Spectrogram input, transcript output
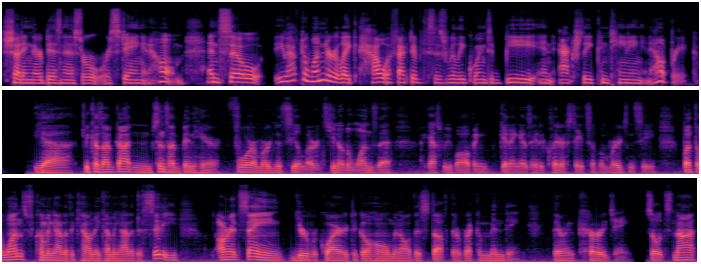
shutting their business or, or staying at home. And so you have to wonder like how effective this is really going to be in actually containing an outbreak. Yeah, because I've gotten since I've been here four emergency alerts, you know, the ones that I guess we've all been getting as they declare states of emergency. But the ones coming out of the county, coming out of the city, aren't saying you're required to go home and all this stuff. They're recommending, they're encouraging. So it's not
